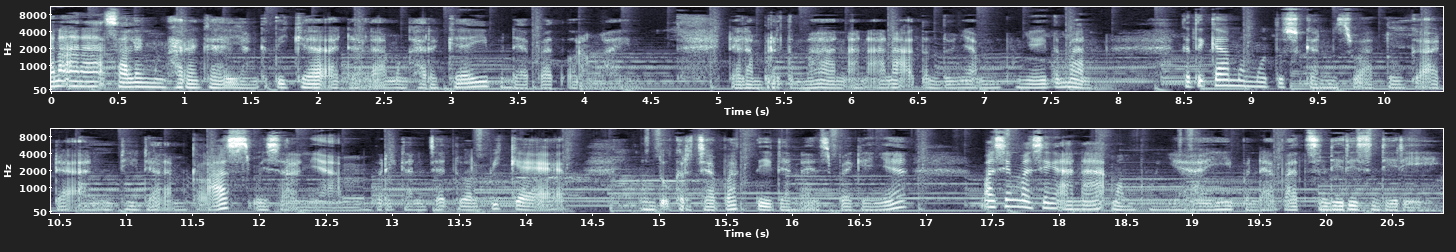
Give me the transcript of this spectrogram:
anak-anak saling menghargai. Yang ketiga adalah menghargai pendapat orang lain. Dalam berteman, anak-anak tentunya mempunyai teman. Ketika memutuskan suatu keadaan di dalam kelas, misalnya memberikan jadwal piket untuk kerja bakti dan lain sebagainya, masing-masing anak mempunyai pendapat sendiri-sendiri.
